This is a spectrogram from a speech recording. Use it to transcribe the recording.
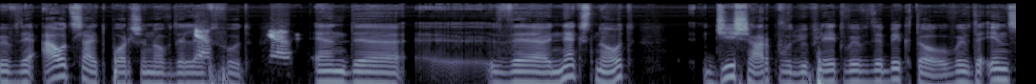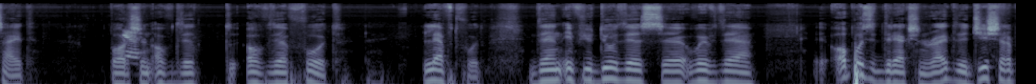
with the outside portion of the left foot, Yes. and uh, the next note, G sharp, would be played with the big toe, with the inside portion of the of the foot, left foot. Then if you do this uh, with the opposite direction, right, the G sharp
